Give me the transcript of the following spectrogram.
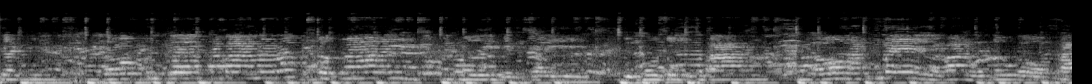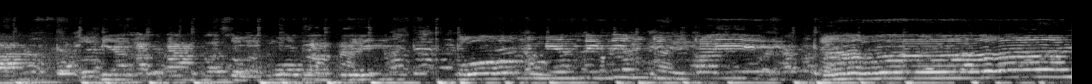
ចេញក៏ព្រឹកថាបានរកចុះឡាយមិនមើលមានស្រីគុំហូសុំស្បាងថាអូណាក់មេលបានទៅក៏សាបើមានអត់អាងសុំមកខ្លាំងព្រីគូនមានទី នាងទីត្រីអើយ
